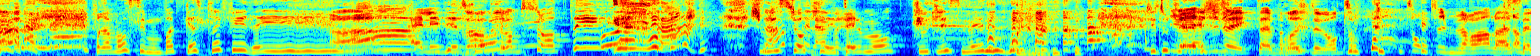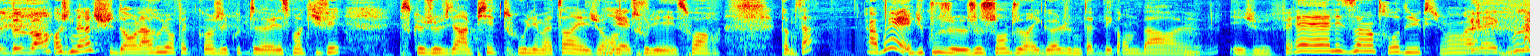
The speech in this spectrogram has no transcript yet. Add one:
Vraiment, c'est mon podcast préféré. Ah. Elle est déjà en train de chanter. je me ça, entraînée vraie. tellement toutes les semaines. J'ai Tu rêves. avec ta brosse devant ton, ton petit miroir dans la salle de bain. En général, je suis dans la rue en fait quand j'écoute euh, Laisse-moi kiffer parce que je viens à pied tous les matins et je rentre Yes. tous les soirs comme ça. Ah Et ouais. du coup, je, je chante, je rigole, je me tape des grandes barres euh, Mm. et je fais les introductions avec vous.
